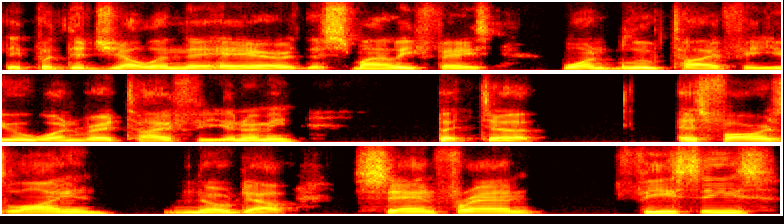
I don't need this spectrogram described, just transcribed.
They put the gel in the hair, the smiley face, one blue tie for you, one red tie for you. You know what I mean? But uh, as far as lying, no doubt. San Fran feces,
